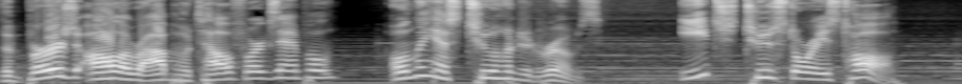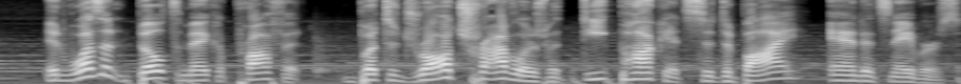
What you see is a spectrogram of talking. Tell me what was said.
The Burj Al Arab Hotel, for example, only has 200 rooms, each two stories tall. It wasn't built to make a profit, but to draw travelers with deep pockets to Dubai and its neighbors.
